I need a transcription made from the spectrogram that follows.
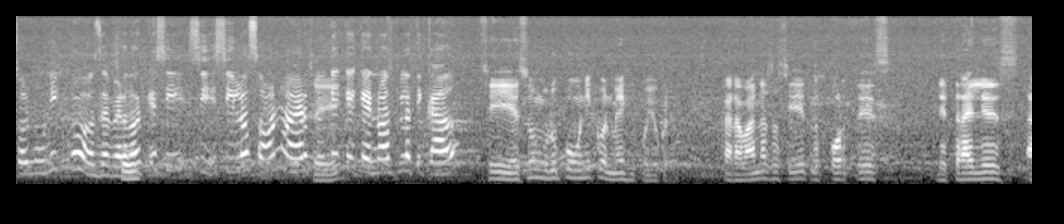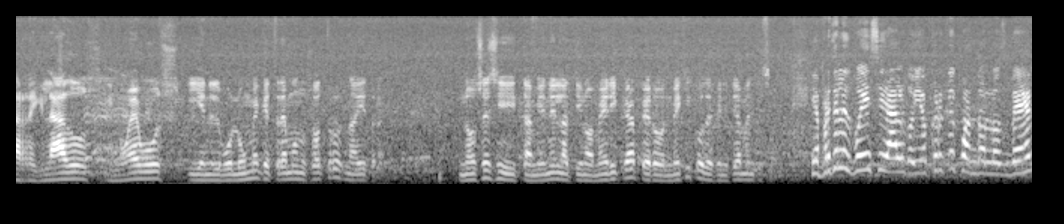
son únicos, de verdad que sí, sí, sí lo son. A ver, tú Sí. que, que- que no has platicado. Sí, es un grupo único en México, yo creo. Caravanas así de transportes, de trailers arreglados y nuevos y en el volumen que traemos nosotros nadie trae. No sé si también en Latinoamérica, pero en México definitivamente sí. Y aparte les voy a decir algo, yo creo que cuando los ven,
